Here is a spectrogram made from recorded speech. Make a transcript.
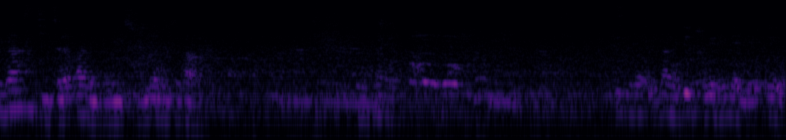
你看是几折八点多，你数一下就知道了。你看，你看你就除以零点零六，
